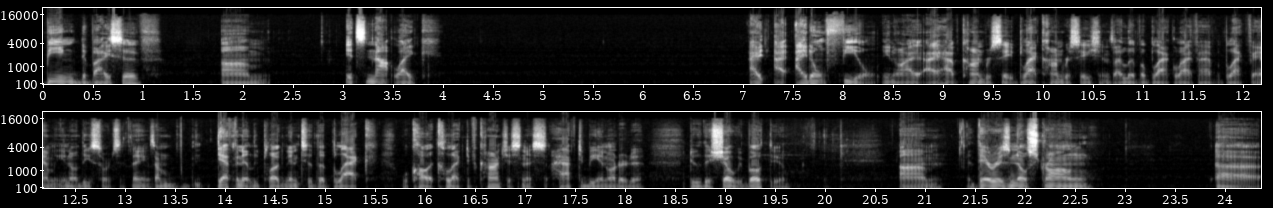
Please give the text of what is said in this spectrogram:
being divisive um, it's not like I, I, I, don't feel, you know, I, I have conversate black conversations. I live a black life. I have a black family, you know, these sorts of things. I'm definitely plugged into the black, we'll call it collective consciousness. I have to be in order to do this show. We both do. Um, there is no strong uh,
